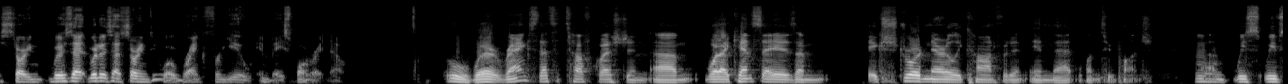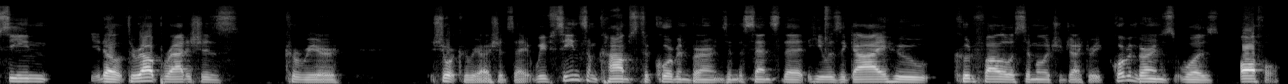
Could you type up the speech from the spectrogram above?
starting where's that where does that starting duo rank for you in baseball right now? Ooh, where it ranks? That's a tough question. Um, what I can say is I'm extraordinarily confident in that one-two punch. Mm-hmm. Um, we we've seen, you know, throughout Bradish's career, short career, I should say, we've seen some comps to Corbin Burnes in the sense that he was a guy who could follow a similar trajectory. Corbin Burnes was awful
